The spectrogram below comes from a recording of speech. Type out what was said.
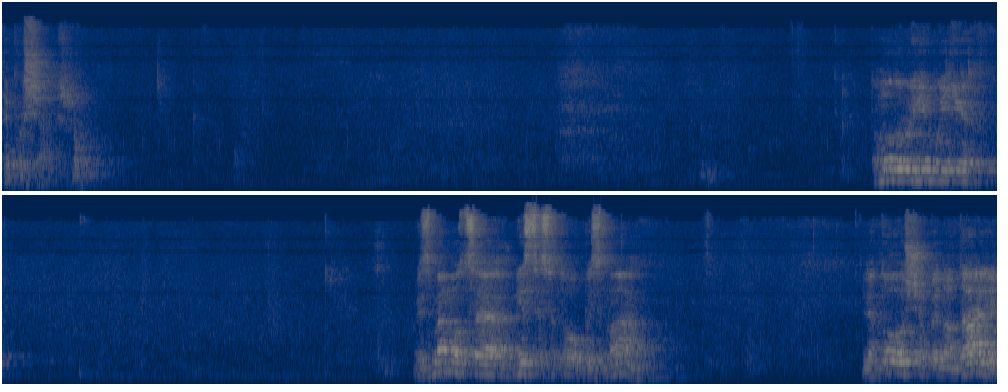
ти прощаєш. Тому, дорогі мої, візьмемо це місце Святого Письма для того, щоб надалі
